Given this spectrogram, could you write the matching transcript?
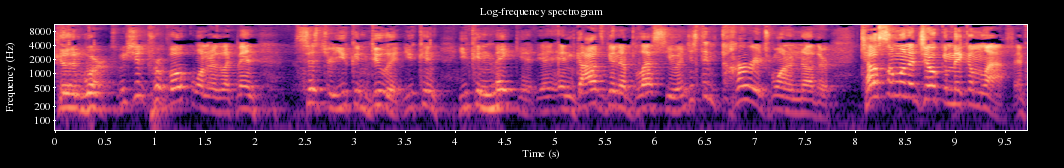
good works. We should provoke one another, like, man, sister you can do it. You can you can make it and god's going to bless you. And just encourage one another. Tell someone a joke and make them laugh. And,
